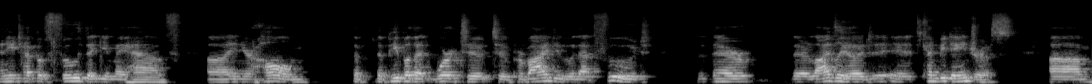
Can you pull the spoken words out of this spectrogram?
any type of food that you may have uh, in your home, the, the people that work to to provide you with that food, their their livelihood it, can be dangerous. Um,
